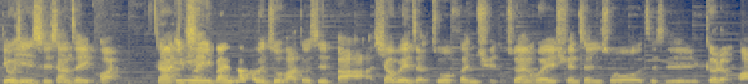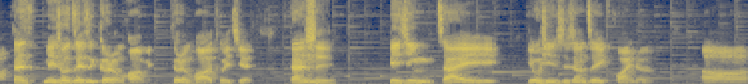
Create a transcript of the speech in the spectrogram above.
流行时尚这一块。那因为一般大部分的做法都是把消费者做分群，虽然会宣称说这是个人化，但是没错，这也是个人化、个人化的推荐。但是，毕竟在流行时尚这一块呢，呃，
